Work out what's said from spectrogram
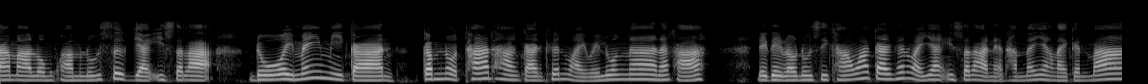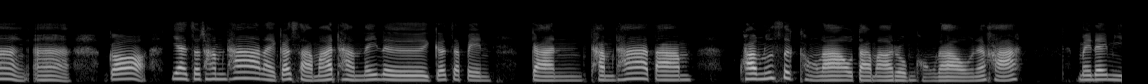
ตามอารมณ์ความรู้สึกอย่างอิสระ โดยไม่มีการกำหนดท่าทางการเคลื่อนไหวไว้ล่วงหน้านะคะ เด็กๆลองดูสิคะว่าการเคลื่อนไหวอย่างอิสระเนี่ยทำได้อย่างไรกันบ้าง อ่า ก็อยากจะทำท่าอะไรก็สามารถทำได้เลย ก็จะเป็นการทำท่าตามความรู้สึกของเราตามอารมณ์ของเรานะคะ ไม่ได้มี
